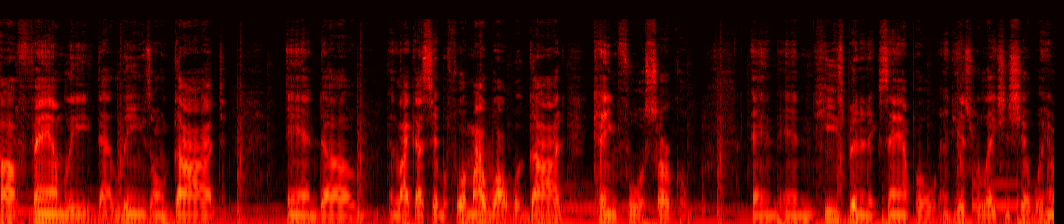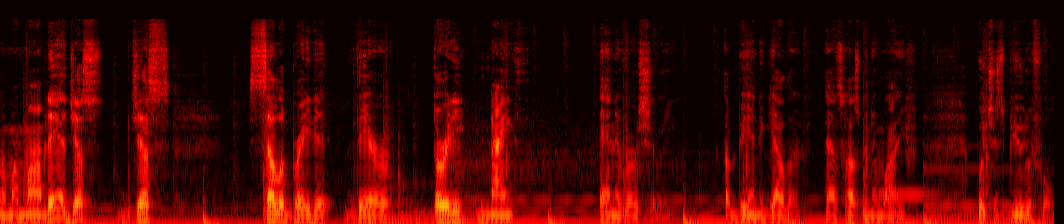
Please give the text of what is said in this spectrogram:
uh, family that leans on God. And um, and like I said before, my walk with God came full circle, and and He's been an example in His relationship with Him and my mom. They had just just celebrated their 39th anniversary of being together as husband and wife, which was beautiful.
